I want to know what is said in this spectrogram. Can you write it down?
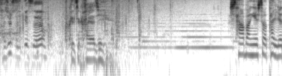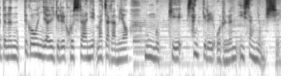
가실 수 있겠어요? 그래서 가야지. 사방에서 달려드는 뜨거운 열기를 고스란히 맞아가며 묵묵히 산길을 오르는 이상용 씨.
